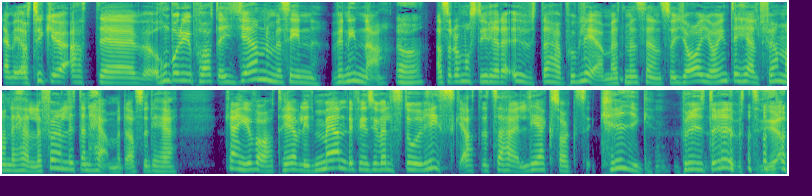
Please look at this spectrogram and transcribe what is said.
Nej, men jag tycker att eh, hon borde ju prata igen med sin väninna. Ja. Alltså de måste ju reda ut det här problemet. Men sen så ja, jag är inte helt främmande heller för en liten hämnd. Alltså det kan ju vara trevligt. Men det finns ju väldigt stor risk att ett så här leksakskrig bryter ut. Ja.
